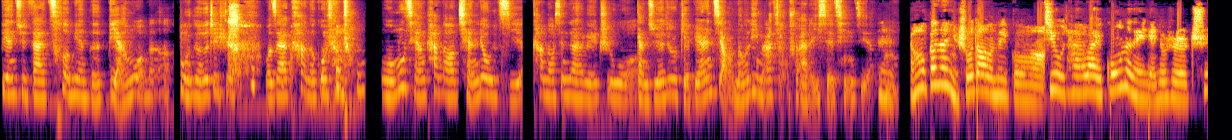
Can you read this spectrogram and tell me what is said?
编剧在侧面的点我们啊？我觉得这是我在看的过程中。我目前看到前六集，看到现在为止，我感觉就是给别人讲能立马讲出来的一些情节。嗯，然后刚才你说到了那个救他外公的那一点，就是吃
